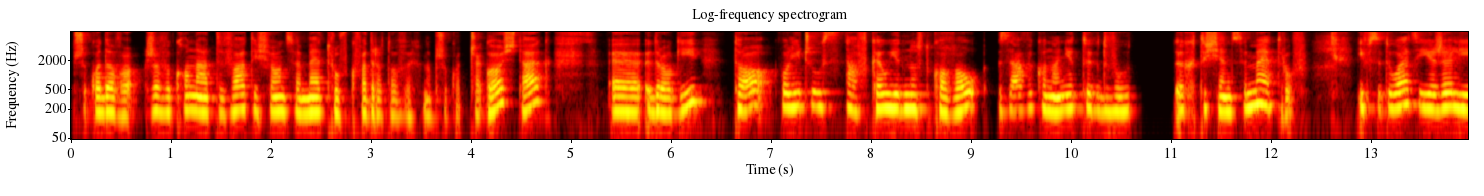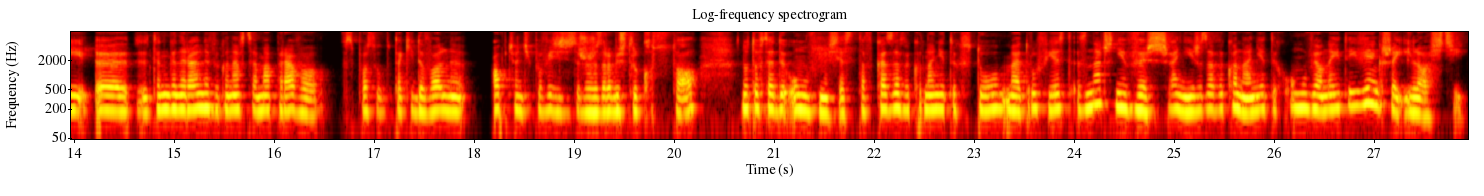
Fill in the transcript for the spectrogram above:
przykładowo, że wykona 2000 metrów kwadratowych na przykład czegoś, tak, drogi, to policzył stawkę jednostkową za wykonanie tych dwóch tysięcy metrów. I w sytuacji, jeżeli y, ten generalny wykonawca ma prawo w sposób taki dowolny obciąć i powiedzieć, że zrobisz tylko 100, no to wtedy umówmy się, stawka za wykonanie tych 100 metrów jest znacznie wyższa niż za wykonanie tych umówionej tej większej ilości.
